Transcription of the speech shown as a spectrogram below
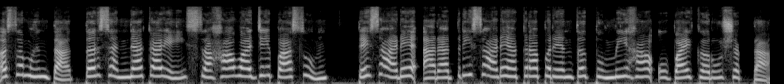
असं म्हणतात. तर संध्याकाळी सहा वाजेपासून ते साडे रात्री साडे अकरा पर्यंत तुम्ही हा उपाय करू शकता.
